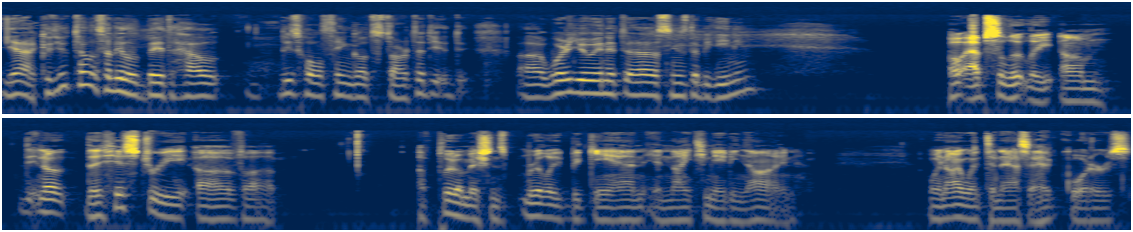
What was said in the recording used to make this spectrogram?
yeah, could you tell us a little bit how this whole thing got started? Uh, were you in it uh, since the beginning? Oh, absolutely. Um, you know, the history of uh, of Pluto missions really began in 1989 when I went to NASA headquarters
